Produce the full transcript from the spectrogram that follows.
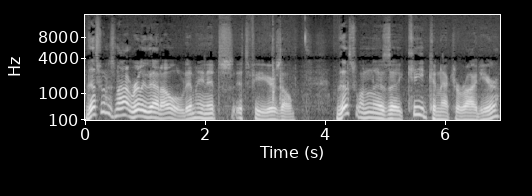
This one is not really that old. I mean, it's it's a few years old. This one is a keyed connector right here.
